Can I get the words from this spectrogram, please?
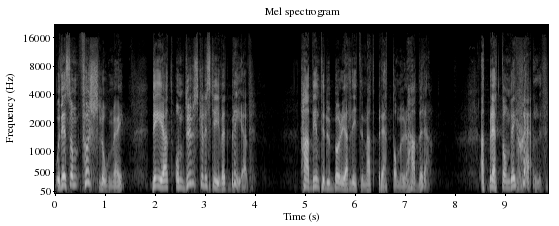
Och det som först slog mig, det är att om du skulle skriva ett brev, hade inte du börjat lite med att berätta om hur du hade det? Att berätta om dig själv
